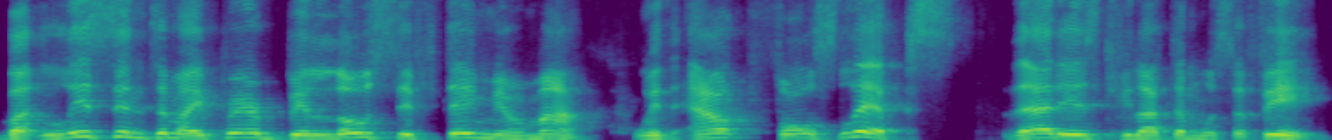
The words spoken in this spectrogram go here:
But listen to my prayer below Siftei Mirma, without false lips. That is Tfilat Musafin.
